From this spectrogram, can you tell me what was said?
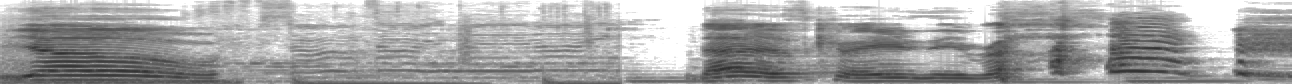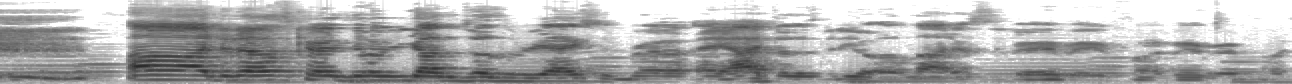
Yo. That is crazy, bro. oh, dude, that was crazy. Hope you guys enjoyed the reaction, bro. Hey, I enjoyed this video a lot. Is very, very fun. Very, very fun.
